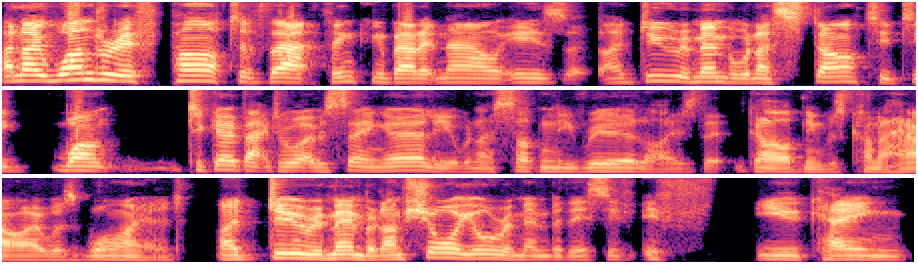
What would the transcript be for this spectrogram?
and I wonder if part of that, thinking about it now, is I do remember when I started to want to go back to what I was saying earlier, when I suddenly realised that gardening was kind of how I was wired. I do remember, and I'm sure you'll remember this if if you came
